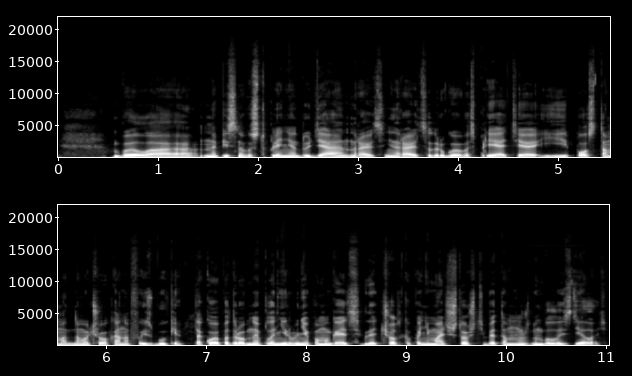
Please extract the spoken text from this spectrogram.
было написано выступление Дудя, нравится, не нравится, другое восприятие и пост там одного чувака на Фейсбуке. Такое подробное планирование помогает всегда четко понимать, что же тебе там нужно было сделать.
